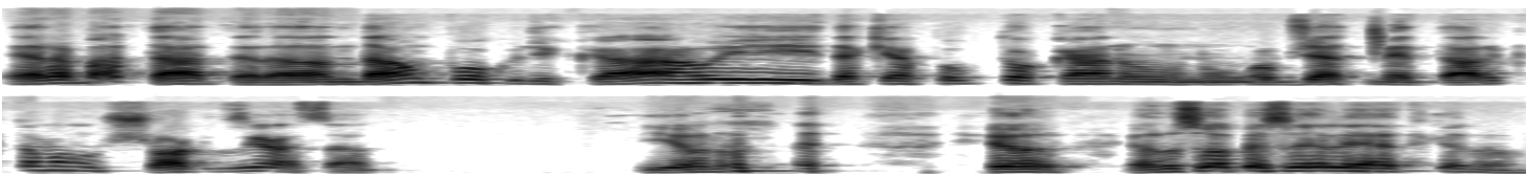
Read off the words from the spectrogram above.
era batata, era andar um pouco de carro e daqui a pouco tocar num, num objeto metálico e tomar um choque desgraçado. E eu não, eu, eu não sou uma pessoa elétrica, não.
